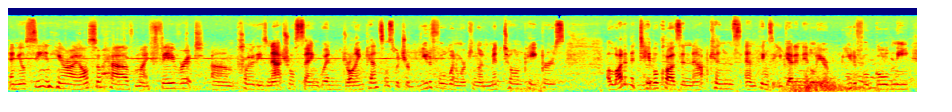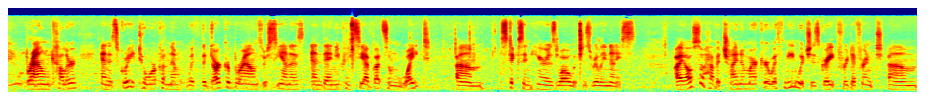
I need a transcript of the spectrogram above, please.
And you'll see in here I also have my favorite um, color, these natural sanguine drawing pencils, which are beautiful when working on mid-tone papers. A lot of the tablecloths and napkins and things that you get in Italy are beautiful goldeny brown color and it's great to work on them with the darker browns or siennas and then you can see I've got some white um, sticks in here as well which is really nice. I also have a China marker with me which is great for different um,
